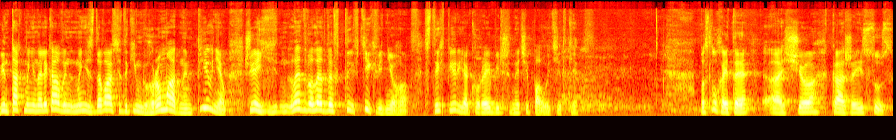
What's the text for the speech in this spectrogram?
Він так мені налякав, він мені здавався таким громадним півнем, що я ледве-ледве втік від нього. З тих пір я курей більше не чіпав у тітки. Послухайте, що каже Ісус.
